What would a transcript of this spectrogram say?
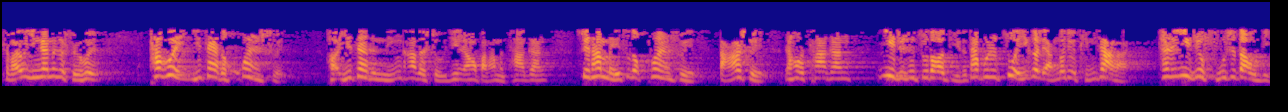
是吧？应该那个水会，他会一再的换水，好一再的拧他的手巾，然后把它们擦干。所以他每次的换水、打水，然后擦干。一直是做到底的，他不是做一个两个就停下来，他是一直服侍到底。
